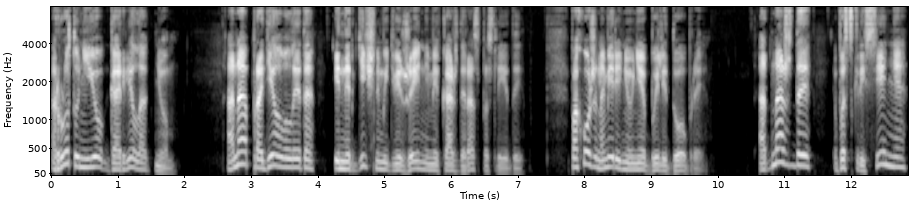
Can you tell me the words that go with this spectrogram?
рот у нее горел огнем. Она проделывала это энергичными движениями каждый раз после еды. Похоже, намерения у нее были добрые. Однажды, в воскресенье,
